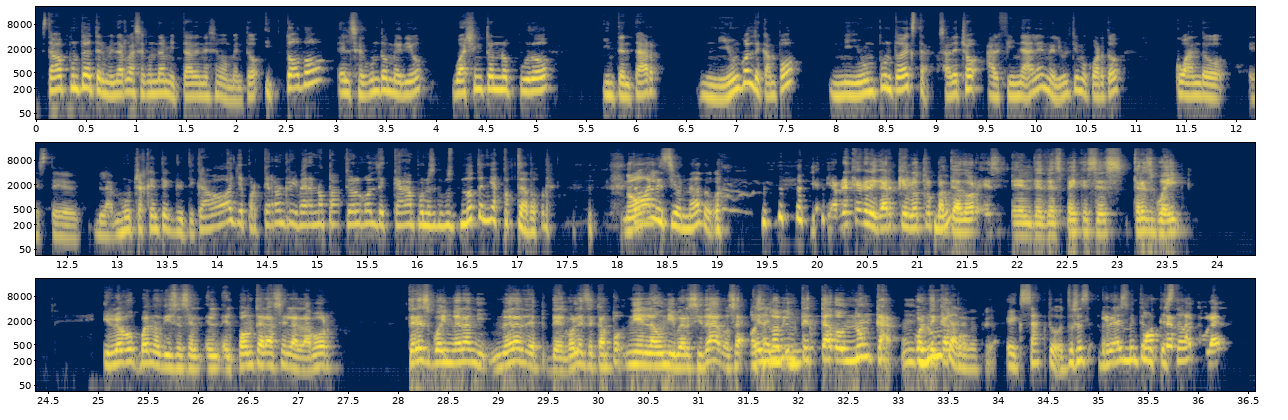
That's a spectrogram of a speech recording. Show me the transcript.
Estaba a punto de terminar la segunda mitad en ese momento y todo el segundo medio Washington no pudo intentar ni un gol de campo ni un punto extra. O sea, de hecho, al final, en el último cuarto, cuando este, la, mucha gente criticaba, oye, ¿por qué Ron Rivera no pateó el gol de campo? No, pues, no tenía pateador. No. Estaba lesionado. Y, habría que agregar que el otro pateador es el de despejes, es tres güey. Y luego, bueno, dices, el, el, Ponter hace la labor. Tres güey no era, ni, no era de, goles de campo ni en la universidad. O sea, él no había intentado nunca un gol de campo. Exacto. Entonces, realmente lo que estaba.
